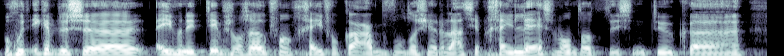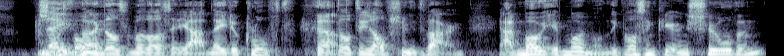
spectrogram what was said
maar goed, ik heb dus een van die tips was ook van geef elkaar bijvoorbeeld als je een relatie hebt geen les. Want dat is natuurlijk... soort Nee, van- maar dat is, maar dat is, ja, nee, dat klopt. Ja. Dat is absoluut waar. Ja, mooi, mooi man. Ik was een keer in Schulden.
